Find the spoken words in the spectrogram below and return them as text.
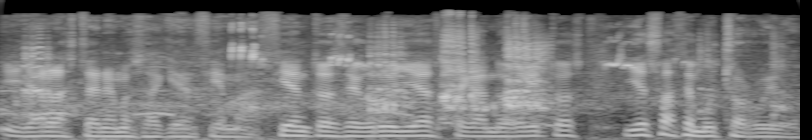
Y ya las tenemos aquí encima. Cientos de grullas pegando gritos y eso hace mucho ruido.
